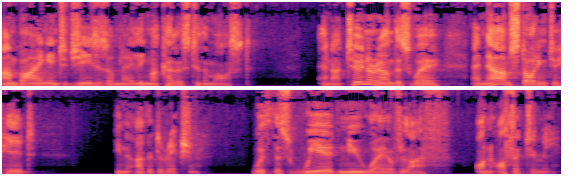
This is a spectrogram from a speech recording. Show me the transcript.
I'm buying into Jesus, I'm nailing my colors to the mast. And I turn around this way, and now I'm starting to head in the other direction with this weird new way of life on offer to me.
